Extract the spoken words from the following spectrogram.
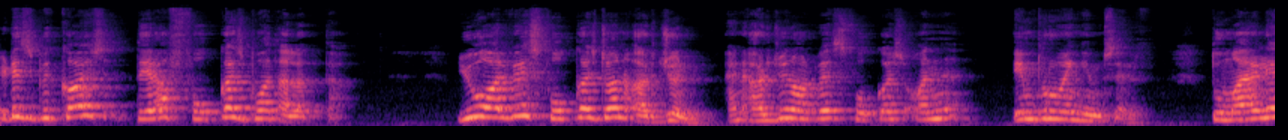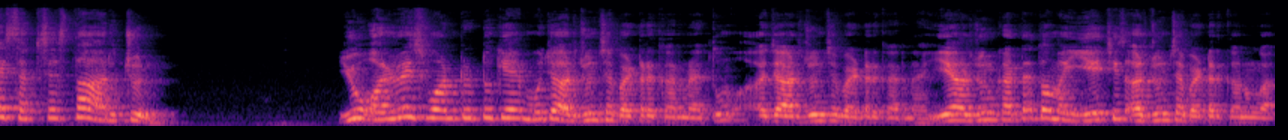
इट इज़ बिकॉज़ तेरा फोकस बहुत अलग था। You always focused on Arjun and Arjun always focus on improving himself तुम्हारे लिए सक्सेस था Arjun you always wanted to के मुझे अर्जुन से बेटर करना है, तुम अर्जुन से बेटर करना है। ये अर्जुन करता है तो मैं ये चीज़ अर्जुन से बेटर करूँगा।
